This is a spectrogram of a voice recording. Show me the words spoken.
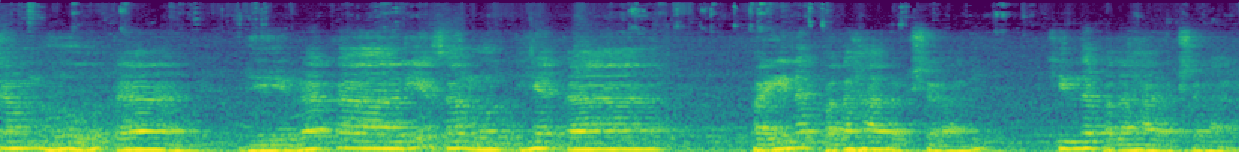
సంభూత దేవకార్య సముద్యత. పైన పదహారు అక్షరాలు కింద పదహారు అక్షరాలు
